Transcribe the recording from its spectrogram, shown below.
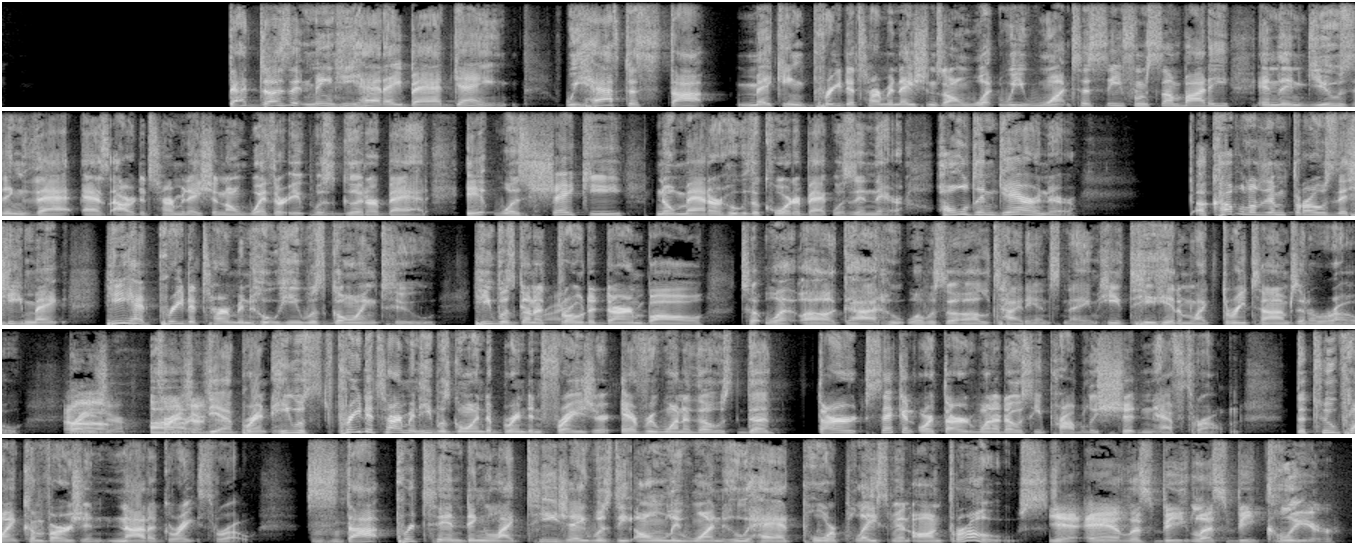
That doesn't mean he had a bad game. We have to stop making predeterminations on what we want to see from somebody and then using that as our determination on whether it was good or bad. It was shaky no matter who the quarterback was in there. Holden Geriner, a couple of them throws that he made, he had predetermined who he was going to. He was going Right. to throw the darn ball to what? Oh God, who? What was the uh, tight end's name? He he hit him like three times in a row. Frazier. Uh, Uh, Frazier. yeah, Brent. He was predetermined. He was going to Brandon Frazier. Every one of those, the third, second, or third one of those, he probably shouldn't have thrown. The two point conversion, not a great throw. Mm-hmm. Stop pretending like TJ was the only one who had poor placement on throws. Yeah, and let's be let's be clear.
